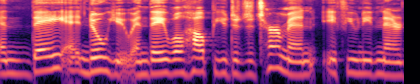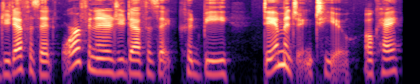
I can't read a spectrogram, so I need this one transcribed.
and they know you and they will help you to determine if you need an energy deficit or if an energy deficit could be damaging to you. Okay.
